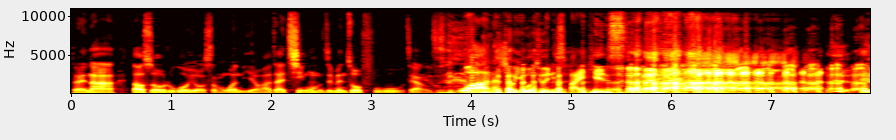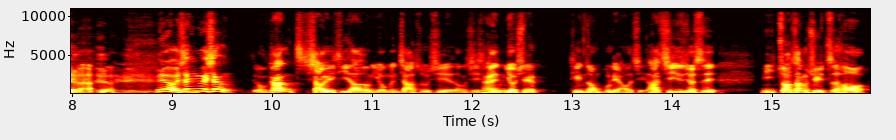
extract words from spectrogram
对，那到时候如果有什么问题的话，再请我们这边做服务，这样子。哇，那小易，我觉得你是白天使。没有像，因为像我刚刚小易提到这种油门加速器的东西，可能有些听众不了解，它其实就是你装上去之后。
